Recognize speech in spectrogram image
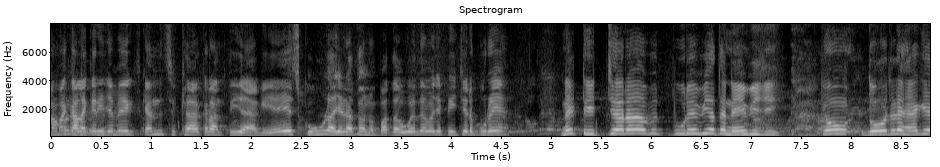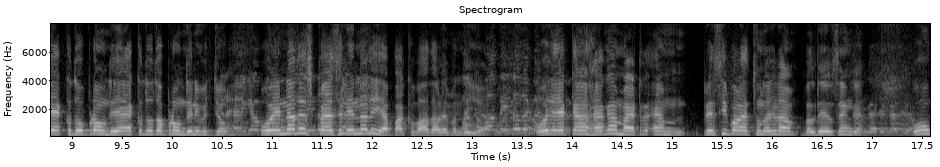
ਆਪਾਂ ਗੱਲ ਕਰੀ ਜਿਵੇਂ ਕਹਿੰਦੇ ਸਿੱਖਿਆ ਕ੍ਰਾਂਤੀ ਆ ਗਈ ਹੈ ਇਹ ਸਕੂਲ ਆ ਜਿਹੜਾ ਤੁਹਾਨੂੰ ਪਤਾ ਹੋਊ ਇਹਦੇ ਵਿੱਚ ਟੀਚਰ ਪੂਰੇ ਆ। ਨਹੀਂ ਟੀਚਰ ਪੂਰੇ ਵੀ ਆ ਤੇ ਨਹੀਂ ਵੀ ਜੀ। ਕਿਉਂ? ਦੋ ਜਿਹੜੇ ਹੈਗੇ ਆ, ਇੱਕ ਦੋ ਪੜਾਉਂਦੇ ਆ ਇੱਕ ਦੋ ਤਾਂ ਪੜਾਉਂਦੇ ਨਹੀਂ ਵਿੱਚੋਂ। ਉਹ ਇਹਨਾਂ ਦੇ ਸਪੈਸ਼ਲ ਇਹਨਾਂ ਦੇ ਹੀ ਆ ਪੱਖਵਾਦ ਵਾਲੇ ਬੰਦੇ ਹੀ ਆ। ਉਹ ਇੱਕ ਹੈਗਾ ਮੈਟਰ ਪ੍ਰਿੰਸੀਪਲ ਇੱਥੋਂ ਦਾ ਜਿਹੜਾ ਬਲਦੇਵ ਸਿੰਘ ਉਹ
